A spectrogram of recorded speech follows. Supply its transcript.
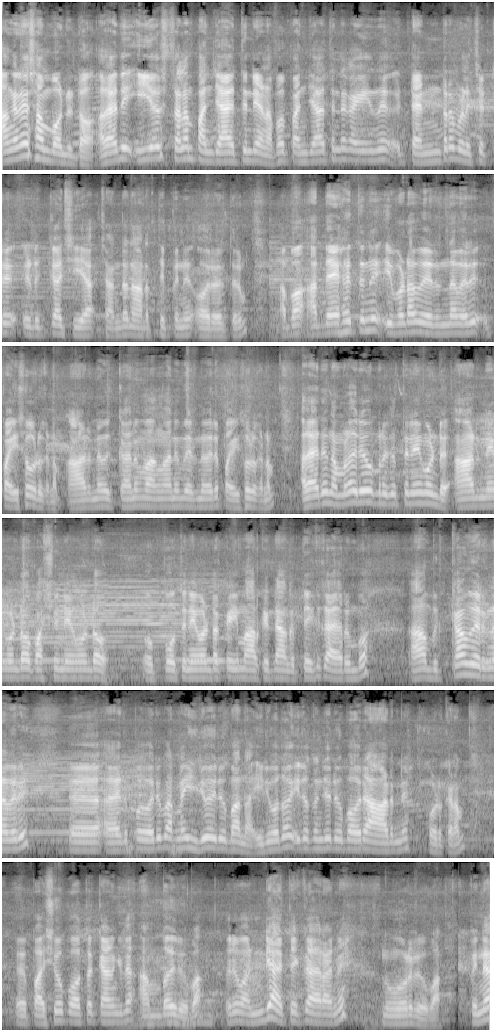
അങ്ങനെ സംഭവം ഉണ്ട് കേട്ടോ അതായത് ഈ ഒരു സ്ഥലം പഞ്ചായത്തിന്റെയാണ് അപ്പോൾ പഞ്ചായത്തിന്റെ കയ്യിൽ നിന്ന് ടെൻഡർ വിളിച്ചിട്ട് എടുക്കുക ചെയ്യുക ചന്ത നടത്തിപ്പിന് ഓരോരുത്തരും. അപ്പോൾ അദ്ദേഹത്തിന് ഇവിടെ വരുന്നവർ പൈസ കൊടുക്കണം. ആടിനെ വിൽക്കാനും വാങ്ങാനും വരുന്നവർ പൈസ കൊടുക്കണം. അതായത് നമ്മളൊരു മൃഗത്തിനെയും കൊണ്ട് ആടിനെയും കൊണ്ടോ പശുവിനെയും കൊണ്ടോ പോത്തിനെയും കൊണ്ടൊക്കെ ഈ മാർക്കറ്റിനകത്തേക്ക് കയറുമ്പോൾ ആ വിൽക്കാൻ വരുന്നവർ അതായത് ഇപ്പോൾ ഒരു പറഞ്ഞാൽ ഇരുപത് രൂപ എന്നാണ് ഇരുപതോ ഇരുപത്തഞ്ചോ രൂപ ഒരു ആടിന് കൊടുക്കണം. പശു പോത്തൊക്കെ ആണെങ്കിൽ അമ്പത് രൂപ. ഒരു വണ്ടി അകത്തേക്ക് കയറാൻ നൂറ് രൂപ. പിന്നെ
